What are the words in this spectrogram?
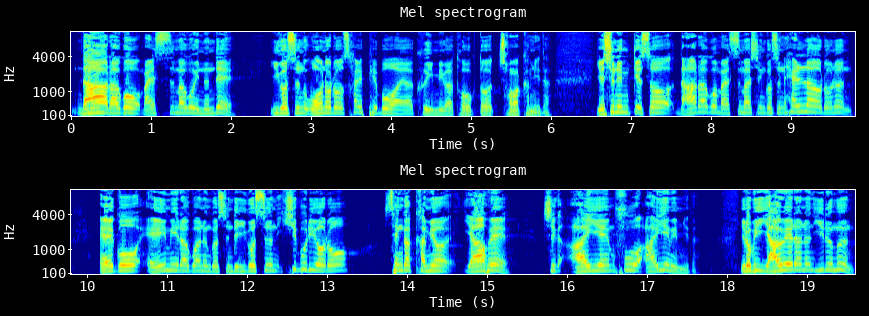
나라고 말씀하고 있는데 이것은 원어로 살펴보아야 그 의미가 더욱더 정확합니다. 예수님께서 나라고 말씀하신 것은 헬라어로는 에고 에임이라고 하는 것인데 이것은 히브리어로 생각하며 야훼 즉 I am who I am입니다. 여러분 이 야훼라는 이름은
